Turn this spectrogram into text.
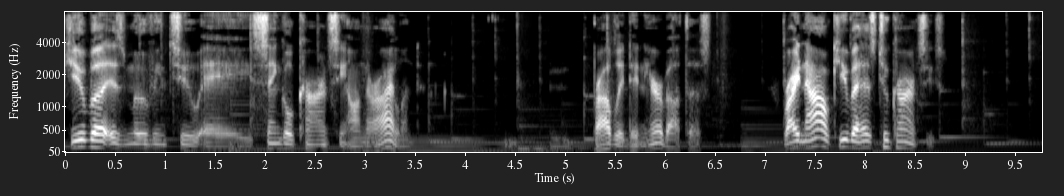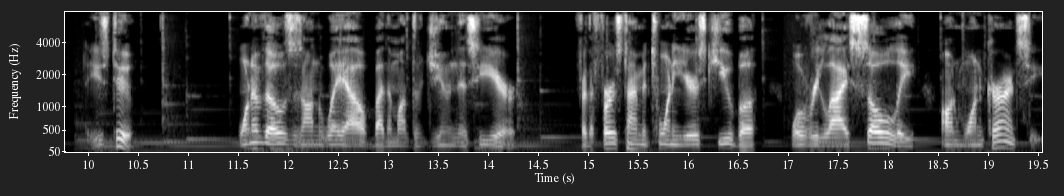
Cuba is moving to a single currency on their island. Probably didn't hear about this. Right now, Cuba has two currencies. They use two. One of those is on the way out by the month of June this year. For the first time in 20 years, Cuba will rely solely on one currency,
